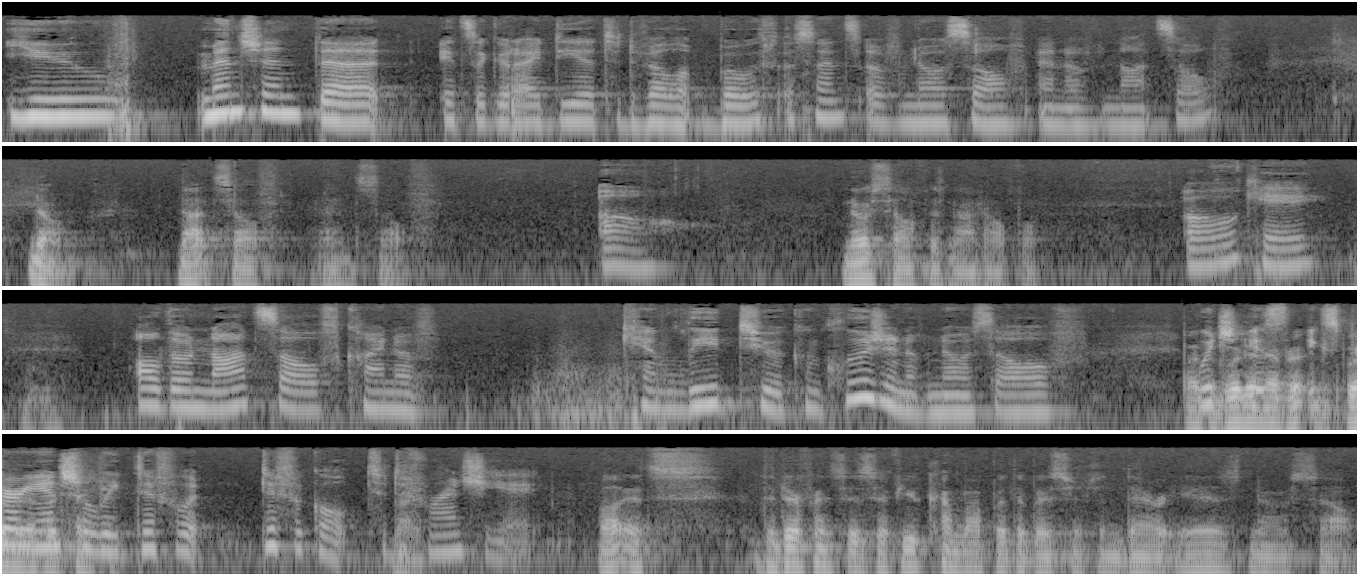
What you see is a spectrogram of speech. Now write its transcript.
You mentioned that it's a good idea to develop both a sense of no self and of not self. No, not self and self. Oh. No self is not helpful. Oh, okay. Although not self kind of can lead to a conclusion of no self, But which is never- the Buddha never experientially difficult to Right. differentiate. Well, it's the difference is if you come up with the position there is no self,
